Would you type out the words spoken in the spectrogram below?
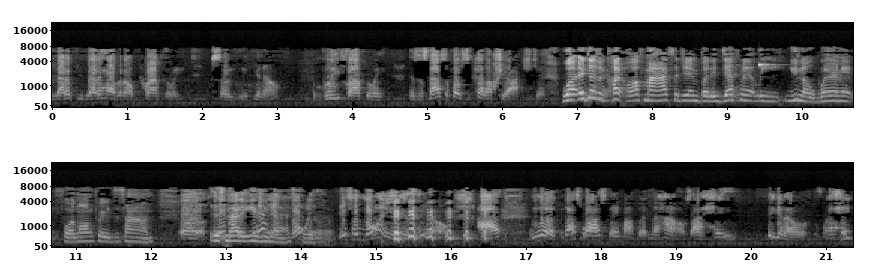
You got to you got to have it on properly, so you, you know you can breathe properly. Because it's not supposed to cut off your oxygen. Well, it doesn't cut off my oxygen, but it definitely, you know, wearing it for long periods of time. Uh, It's it not an easy mask annoying. It's annoying as hell. I, look, that's why I stay my butt in the house. I hate, you know, I hate.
